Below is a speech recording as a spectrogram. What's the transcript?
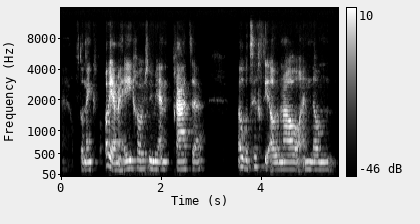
of dan denk ik, oh ja, mijn ego is nu weer aan het praten. Oh, wat zegt hij allemaal? En dan.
